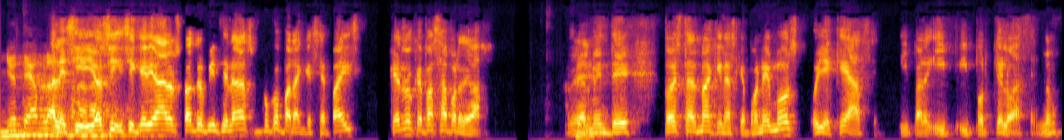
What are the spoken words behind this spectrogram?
yo te hablo. Vale, sí, yo sí, sí quería daros cuatro pinceladas un poco para que sepáis qué es lo que pasa por debajo. Realmente, todas estas máquinas que ponemos, oye, ¿qué hacen? ¿Y, para, y, por qué lo hacen? ¿no?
